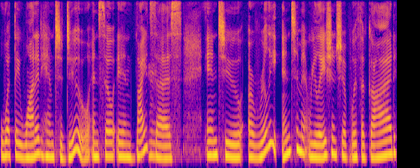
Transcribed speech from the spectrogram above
what they wanted him to do. And so it invites mm-hmm. us into a really intimate relationship with a God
